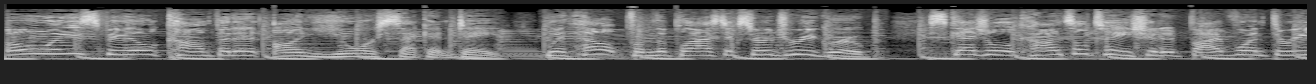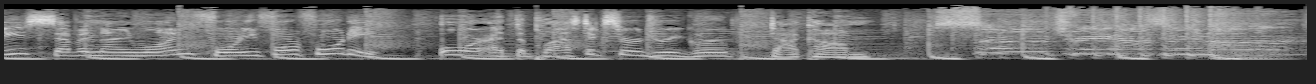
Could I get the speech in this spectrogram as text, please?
Always feel confident on your second date. With help from the Plastic Surgery Group, schedule a consultation at 513-791-4440 or at theplasticsurgerygroup.com. Surgery has an art.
